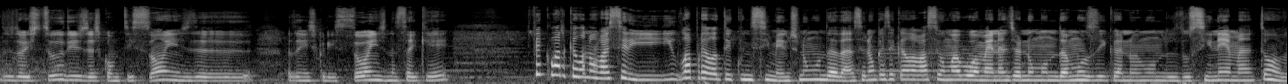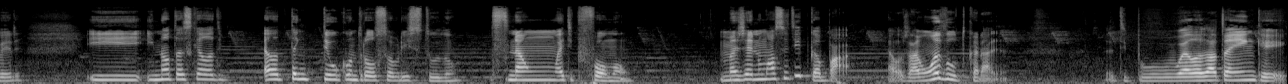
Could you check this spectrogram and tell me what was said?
dos dois estúdios, das competições, de, das inscrições, não sei o quê. É claro que ela não vai ser, e, e lá para ela ter conhecimentos no mundo da dança, não quer dizer que ela vá ser uma boa manager no mundo da música, no mundo do cinema, estão a ver? E, e nota-se que ela, tipo, ela tem que ter o controle sobre isso tudo, senão é tipo FOMO. Mas é no mau sentido, que pá, ela já é um adulto, caralho. Tipo, ela já tem, quê?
